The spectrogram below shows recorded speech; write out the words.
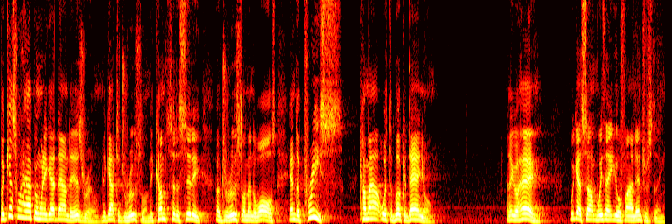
But guess what happened when he got down to Israel? He got to Jerusalem. He comes to the city of Jerusalem and the walls, and the priests come out with the book of Daniel. And they go, Hey, we got something we think you'll find interesting.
